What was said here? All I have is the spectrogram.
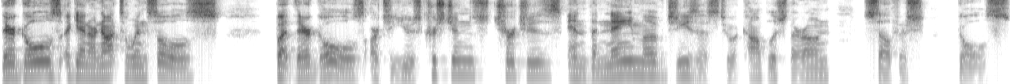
Their goals again are not to win souls, but their goals are to use Christians, churches and the name of Jesus to accomplish their own selfish goals.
